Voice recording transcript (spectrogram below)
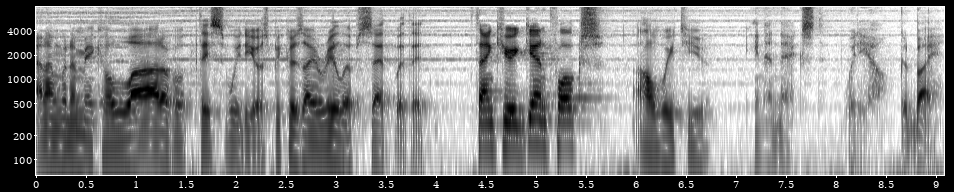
And I'm gonna make a lot of these videos because I'm really upset with it. Thank you again, folks. I'll wait you in the next video. Goodbye.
